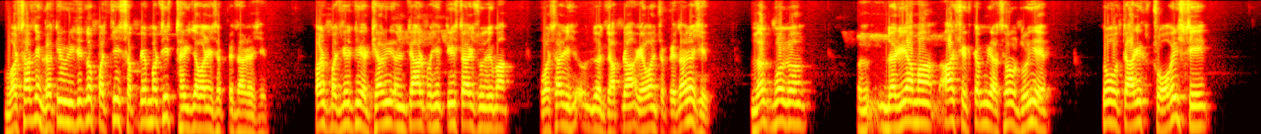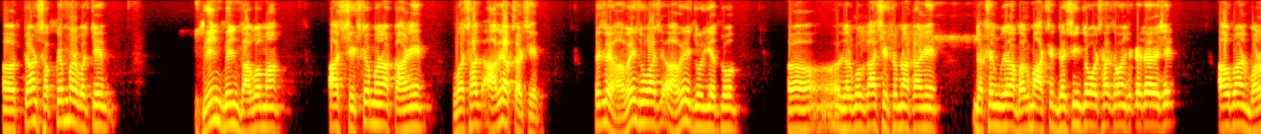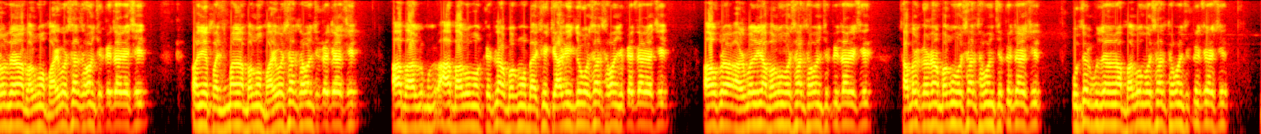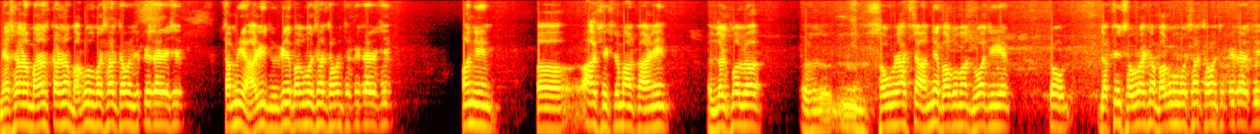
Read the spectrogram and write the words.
વરસાદની ગતિવિધિ તો પચીસ સપ્ટેમ્બરથી જ થઈ જવાની શક્યતા રહેશે પણ પચીસથી અઠ્યાવીસ અને ત્યાર પછી ત્રીસ તારીખ સુધીમાં વરસાદી ઝાપટા રહેવાની શક્યતા રહેશે લગભગ દરિયામાં આ સિસ્ટમની અસરો જોઈએ તો તારીખ ચોવીસથી ત્રણ સપ્ટેમ્બર વચ્ચે ભિન્ન ભિન્ન ભાગોમાં આ સિસ્ટમોના કારણે વરસાદ આવ્યા કરશે. એટલે હવે જોવા હવે જોઈએ તો લગભગ આ સિસ્ટમના કારણે દક્ષિણ ગુજરાતના ભાગમાં આઠથી દસ ઇંચો વરસાદ થવાની શક્યતા રહેશે આ ઉપરાંત વડોદરાના ભાગમાં ભારે વરસાદ થવાની શક્યતા રહેશે અને પંચમહાલના ભાગમાં ભારે વરસાદ થવાની શક્યતા રહેશે. આ ભાગોમાં આ ભાગોમાં કેટલાક ભાગમાં બેથી ચાર ઇંચો વરસાદ થવાની શક્યતા રહેશે. આ ઉપરાંત અરવલ્લીના ભાગમાં વરસાદ થવાની શક્યતા રહેશે સાબરકાંઠાના ભાગમાં વરસાદ થવાની શક્યતા રહેશે ઉત્તર ગુજરાતના ભાગોમાં વરસાદ થવાની શક્યતા રહેશે મહેસાણા બનાસકાંઠાના ભાગોમાં વરસાદ થવાની શક્યતા રહેશે સમી હારીજ વગેરે ભાગમાં વરસાદ થવાની શક્યતા રહેશે અને અ, આ ક્ષેત્રમાં કારણે લગભગ સૌરાષ્ટ્રના અન્ય ભાગોમાં જોવા જઈએ તો દક્ષિણ સૌરાષ્ટ્રના ભાગોમાં વરસાદ થવાની શક્યતા રહેશે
